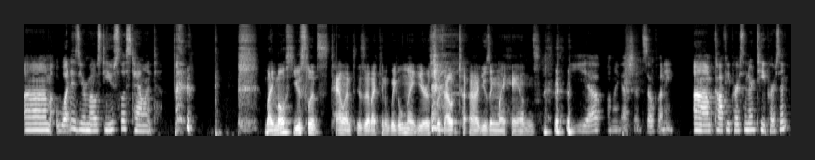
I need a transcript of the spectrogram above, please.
Um, what is your most useless talent? My most useless talent is that I can wiggle my ears without t- uh, using my hands. yep. Oh my gosh, that's so funny. Um, coffee person or tea person?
